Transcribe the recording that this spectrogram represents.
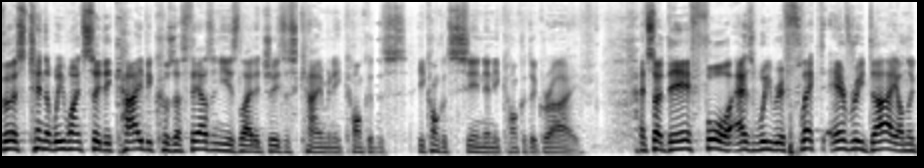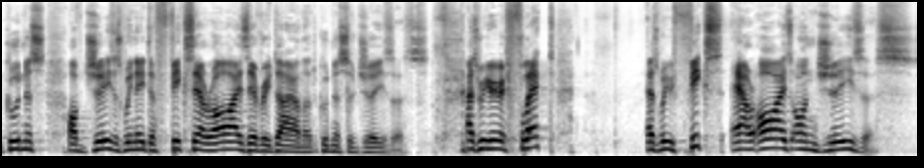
verse 10, that we won't see decay? Because a thousand years later, Jesus came and he conquered, this, he conquered sin and he conquered the grave. And so, therefore, as we reflect every day on the goodness of Jesus, we need to fix our eyes every day on the goodness of Jesus. As we reflect, as we fix our eyes on Jesus,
